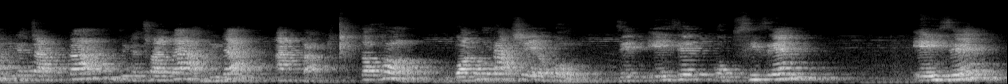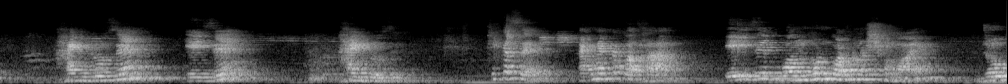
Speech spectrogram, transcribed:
দুইটা চারটা, দুইটা ছয়টা, আর দুইটা আটটা। তখন গঠনটা আসে এরকম যে এই যে অক্সিজেন, এই যে হাইড্রোজেন, এই যে হাইড্রোজেন। ঠিক আছে? এখন একটা কথা, এই যে বন্ধন গঠনের সময়, যৌগ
